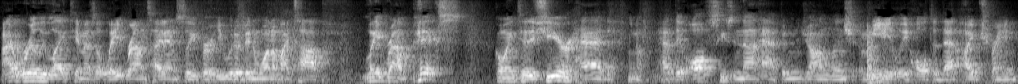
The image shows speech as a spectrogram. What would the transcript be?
I really liked him as a late round tight end sleeper. He would have been one of my top late round picks going to this year had, you know, had the offseason not happened, John Lynch immediately halted that hype train.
